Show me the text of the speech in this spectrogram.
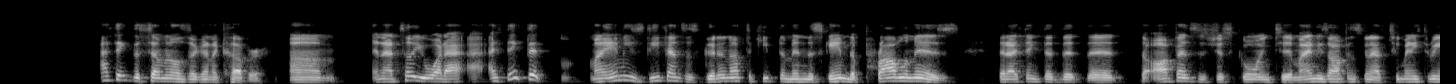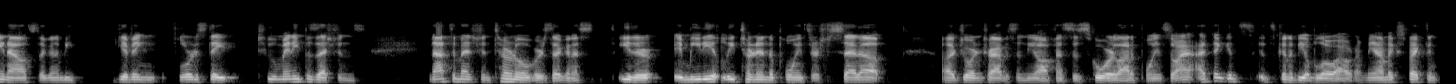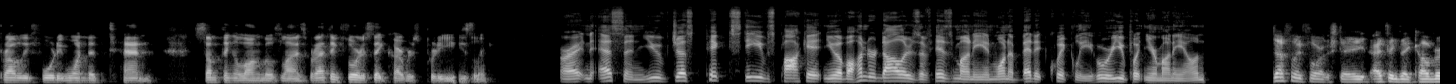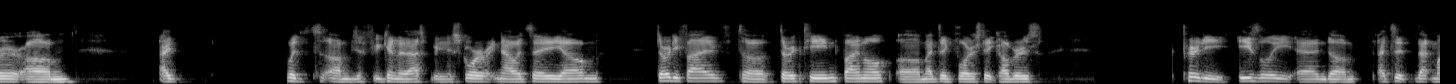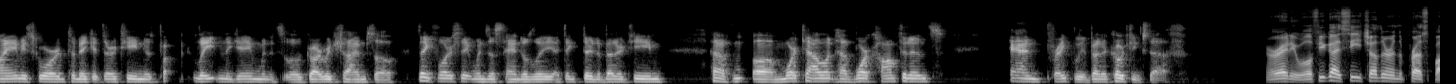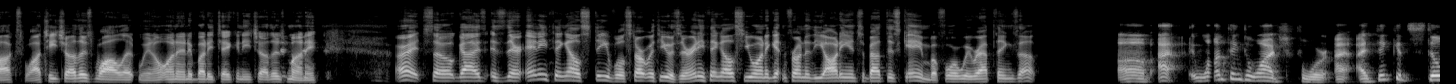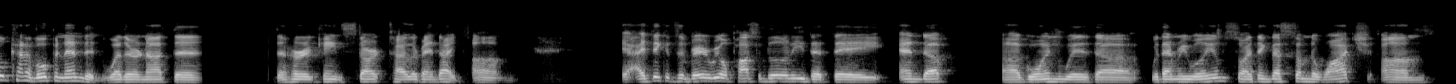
I think the Seminoles are going to cover. Um, and I tell you what, I, I think that Miami's defense is good enough to keep them in this game. The problem is that I think that the the, the offense is just going to Miami's offense is going to have too many three and outs. They're going to be giving Florida State too many possessions, not to mention turnovers. They're going to either immediately turn into points or set up uh, Jordan Travis in the offense to score a lot of points. So I, I think it's it's going to be a blowout. I mean, I'm expecting probably 41 to 10, something along those lines. But I think Florida State covers pretty easily. All right, and Ehsan, you've just picked Steve's pocket and you have $100 of his money and want to bet it quickly. Who are you putting your money on? Definitely Florida State. I think they cover. Um, I would, um, if you're going to ask me a score right now, it's a um, 35 to 13 final. Um, I think Florida State covers. pretty easily, and um, that's it. That Miami scored to make it 13 is late in the game when it's a little garbage time. So I think Florida State wins this handily. I think they're the better team, have uh, more talent, have more confidence, and frankly, a better coaching staff. Alrighty, well, if you guys see each other in the press box, watch each other's wallet. We don't want anybody taking each other's money. All right, so guys, is there anything else, Steve? We'll start with you. Is there anything else you want to get in front of the audience about this game before we wrap things up? Um, I one thing to watch for. I, I think it's still kind of open ended whether or not the the Hurricanes start Tyler Van Dyke. Um, I think it's a very real possibility that they end up uh, going with uh, with Emory Williams. So I think that's something to watch. Um,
